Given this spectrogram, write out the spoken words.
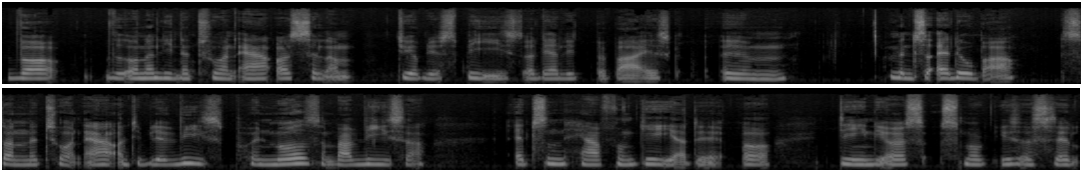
hvor vidunderlig naturen er, også selvom dyr bliver spist, og det er lidt barbarisk. Øhm, men så er det jo bare sådan naturen er, og det bliver vist på en måde, som bare viser, at sådan her fungerer det, og det er egentlig også smukt i sig selv,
